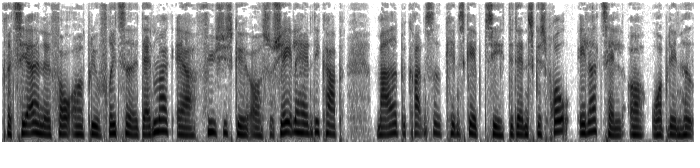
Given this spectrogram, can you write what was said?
Kriterierne for at blive fritaget i Danmark er fysiske og sociale handicap, meget begrænset kendskab til det danske sprog eller tal og ordblindhed.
